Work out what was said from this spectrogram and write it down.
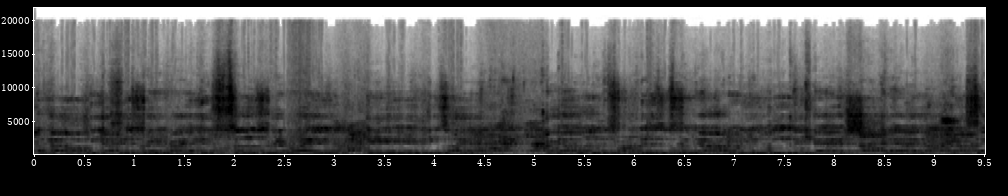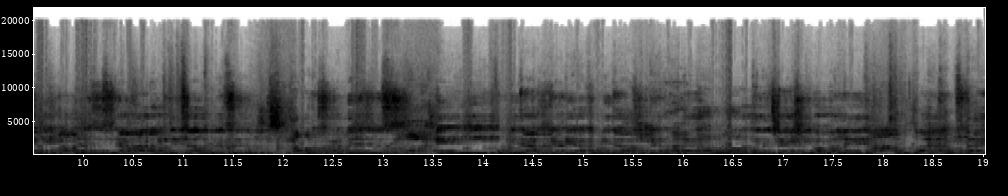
of how he got his credit right, his son's credit right, and he's like, I got money to start a business, but now I don't even need the cash I have that I saved for my business. Now I go in and tell him, listen, I want to start a business and need forty thousand. He already got forty thousand. They'll be like, oh well, look at the check to you on Monday. Blah. It comes back,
